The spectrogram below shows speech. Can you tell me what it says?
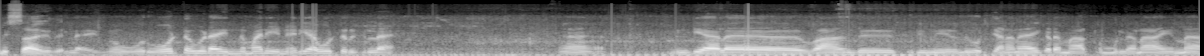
மிஸ் ஆகுது. இல்லை இவன் ஒரு ஓட்டை விட இந்த மாதிரி நிறையா ஓட்டு இருக்குல்ல. இந்தியாவில் வாழ்ந்து குடிமை இருந்து ஒரு ஜனநாயக கடமை ஆற்ற முடியலன்னா என்ன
